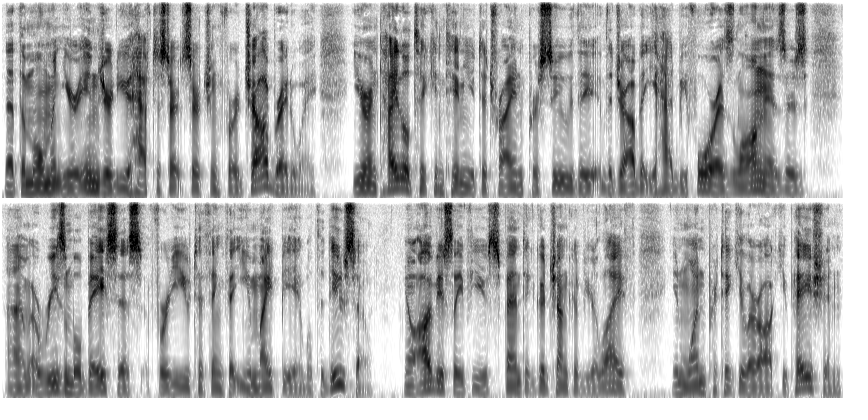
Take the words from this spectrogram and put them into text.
that the moment you're injured, you have to start searching for a job right away. You're entitled to continue to try and pursue the, the job that you had before as long as there's um, a reasonable basis for you to think that you might be able to do so. You know, obviously, if you've spent a good chunk of your life in one particular occupation,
